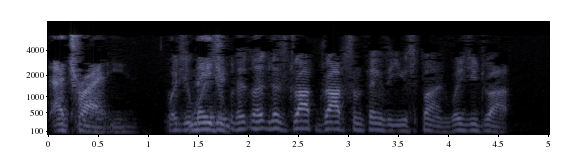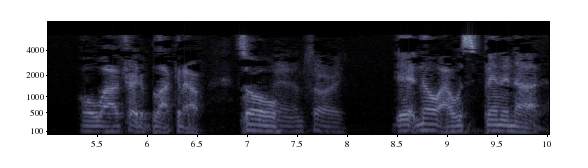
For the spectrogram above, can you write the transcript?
I tried, Ian. You, what did Major- you let, let's drop drop some things that you spun. What did you drop? Oh wow, I tried to block it out. So, Man, I'm sorry. Yeah, no, I was spinning uh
